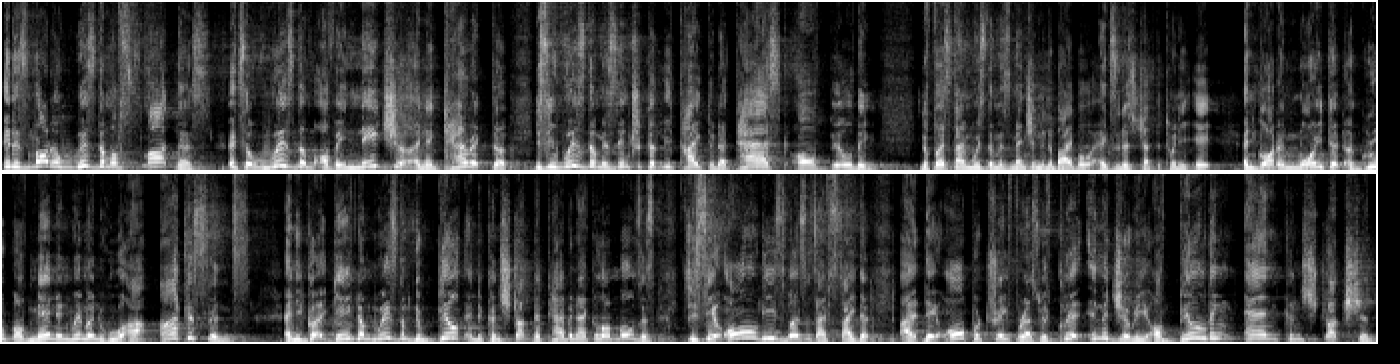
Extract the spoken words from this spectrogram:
It is not a wisdom of smartness. It's a wisdom of a nature and a character. You see, wisdom is intricately tied to the task of building. The first time wisdom is mentioned in the Bible, Exodus chapter 28. And God anointed a group of men and women who are artisans. And He gave them wisdom to build and to construct the tabernacle of Moses. You see, all these verses I've cited, uh, they all portray for us with clear imagery of building and construction.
